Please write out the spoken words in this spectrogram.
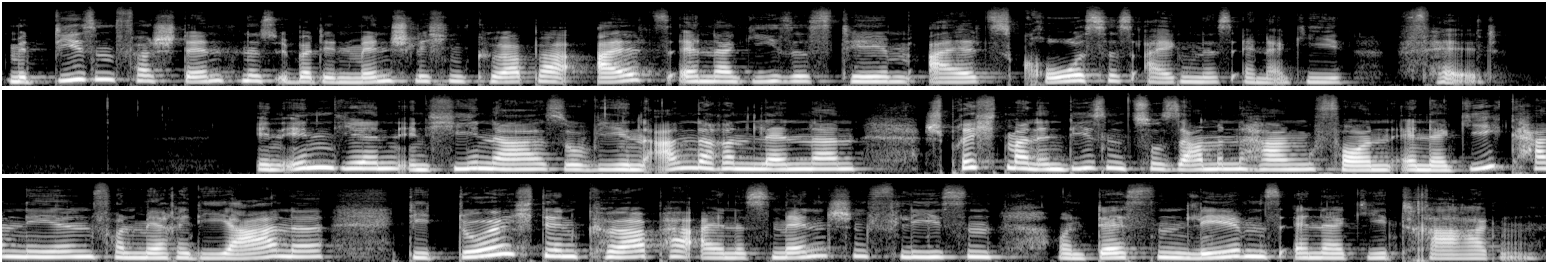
mit diesem Verständnis über den menschlichen Körper als Energiesystem, als großes eigenes Energiefeld. In Indien, in China sowie in anderen Ländern spricht man in diesem Zusammenhang von Energiekanälen, von Meridiane, die durch den Körper eines Menschen fließen und dessen Lebensenergie tragen.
